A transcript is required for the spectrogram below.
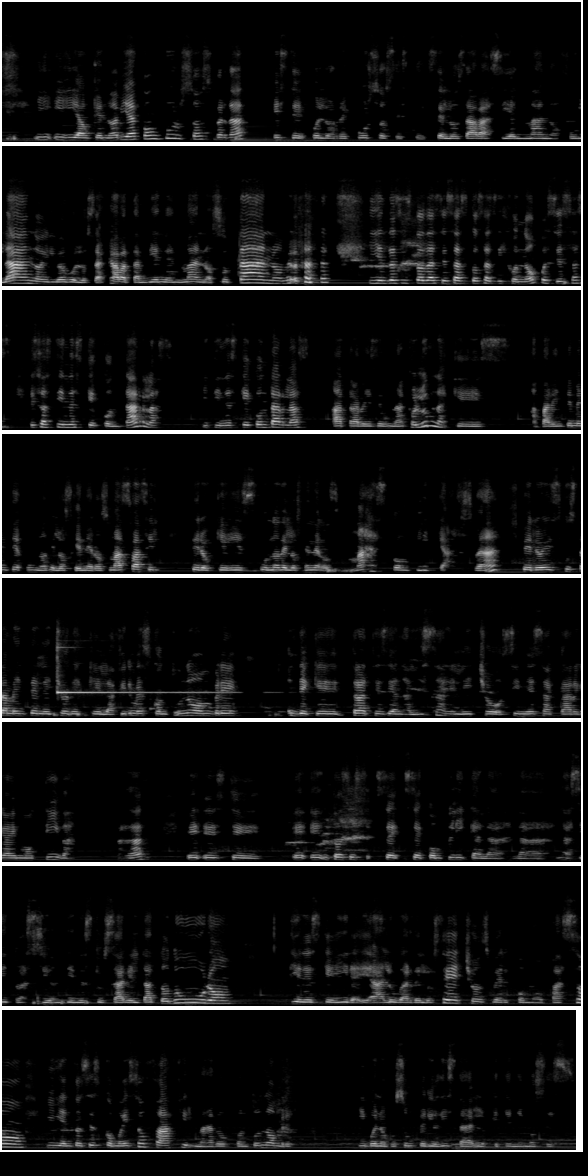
Y, y aunque no había concursos, ¿verdad? este, pues los recursos este, se los daba así en mano fulano y luego los sacaba también en mano sutano, ¿verdad? Y entonces todas esas cosas dijo, no, pues esas, esas tienes que contarlas y tienes que contarlas a través de una columna, que es aparentemente uno de los géneros más fácil, pero que es uno de los géneros más complicados, ¿verdad? Pero es justamente el hecho de que la firmes con tu nombre, de que trates de analizar el hecho sin esa carga emotiva, ¿verdad? E, este, e, entonces se, complica la, la, situación. Tienes que usar el dato duro, tienes que ir eh, al lugar de los hechos, ver cómo pasó. Y entonces como eso va firmado con tu nombre, y bueno, pues un periodista lo que tenemos es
